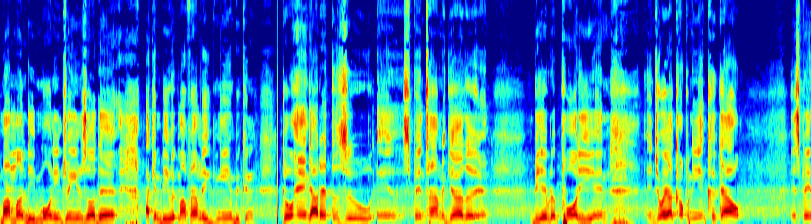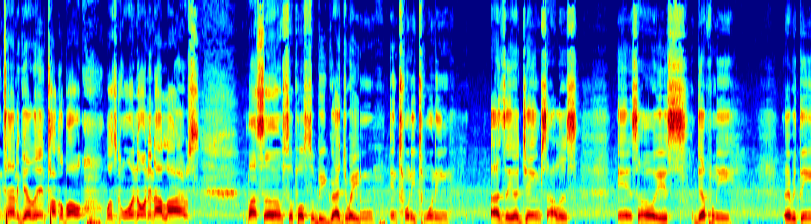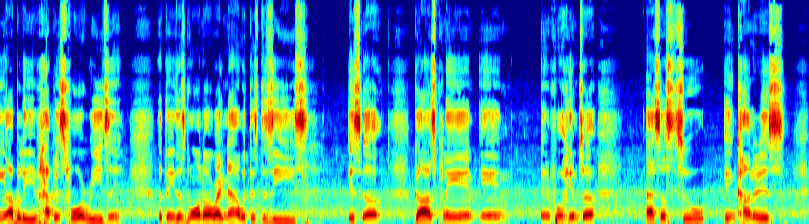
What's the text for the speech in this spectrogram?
My Monday morning dreams are that I can be with my family again. We can go hang out at the zoo and spend time together and be able to party and enjoy our company and cook out and spend time together and talk about what's going on in our lives. My son's supposed to be graduating in 2020, Isaiah James Salas. And so it's definitely everything I believe happens for a reason. The things that's going on right now with this disease is uh, God's plan and and for him to ask us to encounter this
